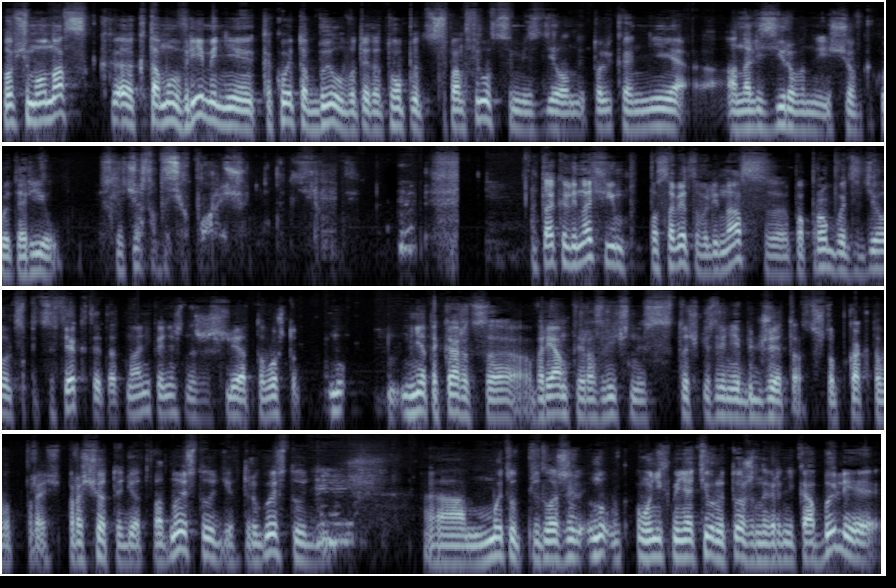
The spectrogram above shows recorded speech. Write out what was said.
В общем, у нас к, к тому времени какой-то был вот этот опыт с панфиловцами сделанный, только не анализированный еще в какой-то рил. Если честно, до сих пор еще не анализированный. Так или иначе, им посоветовали нас э, попробовать сделать спецэффекты. Этот, но они, конечно же, шли от того, что, ну, мне так кажется, варианты различные с точки зрения бюджета, чтобы как-то вот просчет идет в одной студии, в другой студии. А, мы тут предложили, ну, у них миниатюры тоже наверняка были,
